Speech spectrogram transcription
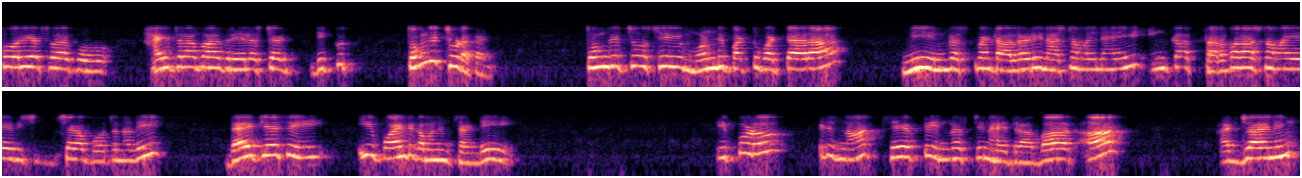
ఫోర్ ఇయర్స్ వరకు హైదరాబాద్ రియల్ ఎస్టేట్ దిక్కు తొంగి చూడకండి. తొంగి చూసి మొండి పట్టు పట్టారా? మీ ఇన్వెస్ట్మెంట్ ఆల్రెడీ నాశనం అయినాయి ఇంకా సర్వనాశనం అయ్యే విషయంగా పోతున్నది. దయచేసి ఈ పాయింట్ గమనించండి. ఇప్పుడు it is not safe to invest in Hyderabad or adjoining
